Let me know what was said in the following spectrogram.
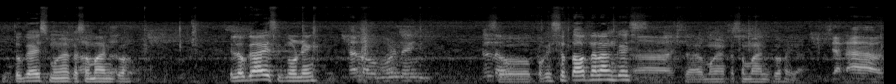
Ito guys, mga kasamaan ko. Hello guys, good morning. Hello, morning. So, Hello. paki-shout out na lang guys Ah. sa mga kasamaan ko. Ayan. Shout out.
